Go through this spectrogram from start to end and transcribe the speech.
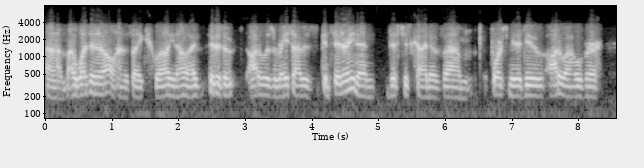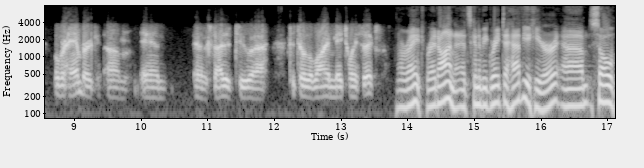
um, I wasn't at all. I was like, well, you know, I, it was a Ottawa was a race I was considering, and this just kind of um, forced me to do Ottawa over over Hamburg, um, and, and I'm excited to uh, to toe the line May 26th. All right, right on. It's going to be great to have you here. Um, so,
